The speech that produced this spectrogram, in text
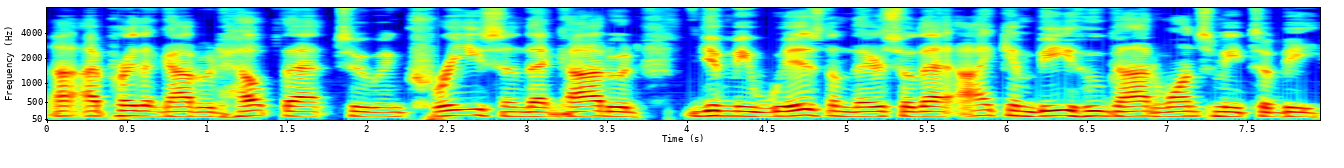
I pray that God would help that to increase and that God would give me wisdom there so that I can be who God wants me to be.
